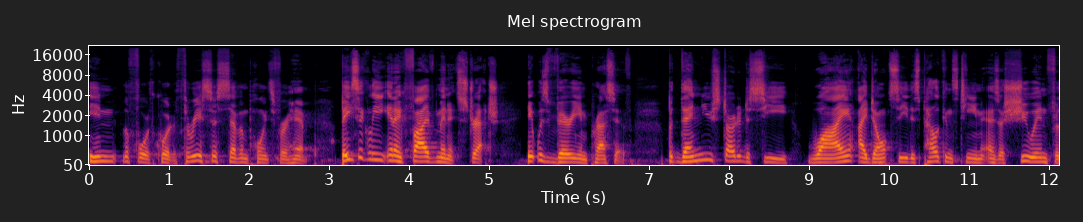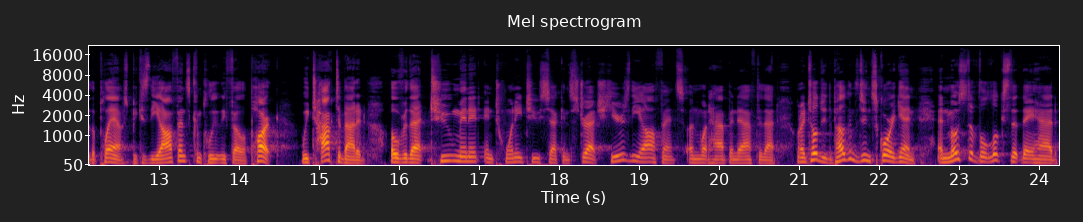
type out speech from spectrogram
in the fourth quarter. Three assists, seven points for him. Basically, in a five minute stretch. It was very impressive. But then you started to see why I don't see this Pelicans team as a shoe in for the playoffs because the offense completely fell apart. We talked about it over that two minute and 22 second stretch. Here's the offense and what happened after that. When I told you the Pelicans didn't score again, and most of the looks that they had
